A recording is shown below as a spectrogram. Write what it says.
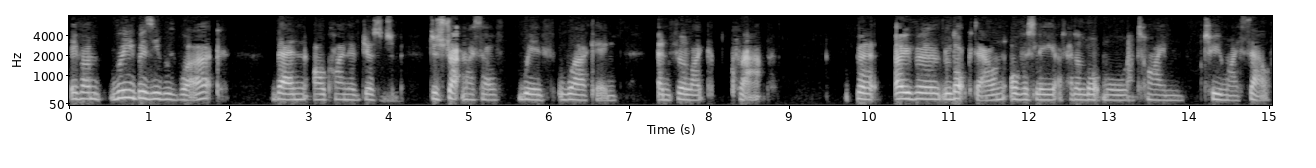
If I'm really busy with work, then I'll kind of just distract myself with working and feel like crap. But over lockdown, obviously, I've had a lot more time to myself.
